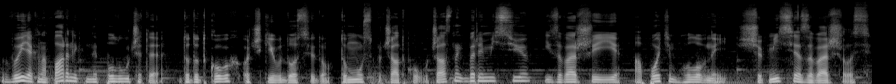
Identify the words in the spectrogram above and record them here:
ви як напарник не получите додаткових очків досвіду. Тому спочатку учасник бере місію і завершує її, а потім головний, щоб місія завершилась.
